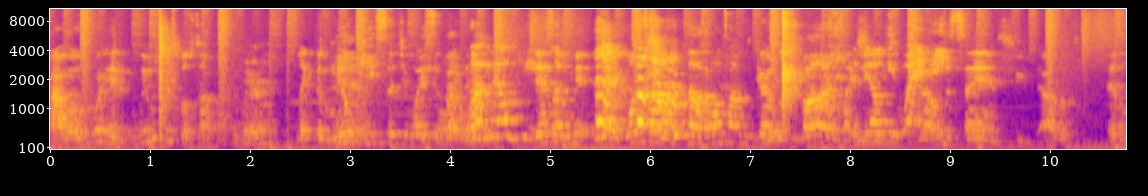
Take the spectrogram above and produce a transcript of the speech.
Alright, well, we're here. We were just supposed to talk about the mirror. Like the milky It's situation. about Like, What milky? There's what- a mi- like one time. No, that one time this girl was fine. Like The she Milky was, Way. No, I was just saying. She, I was dealing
